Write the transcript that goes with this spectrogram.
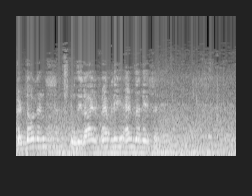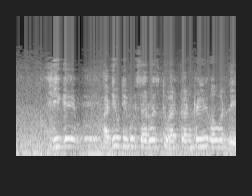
condolence to the royal family and the nation. She gave a dutiful service to her country over the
